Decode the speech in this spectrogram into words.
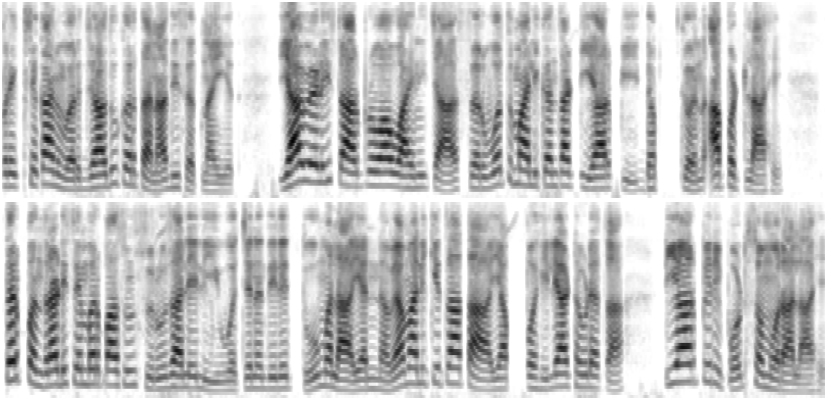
प्रेक्षकांवर जादू करताना दिसत नाहीयेत. यावेळी स्टार प्रवाह वाहिनीच्या सर्वच मालिकांचा टी आर पी धपकन आपटला आहे. तर पंधरा डिसेंबरपासून सुरू झालेली वचन दिले तू मला या नव्या मालिकेचा आता या पहिल्या आठवड्याचा टी आर पी रिपोर्ट समोर आला आहे.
